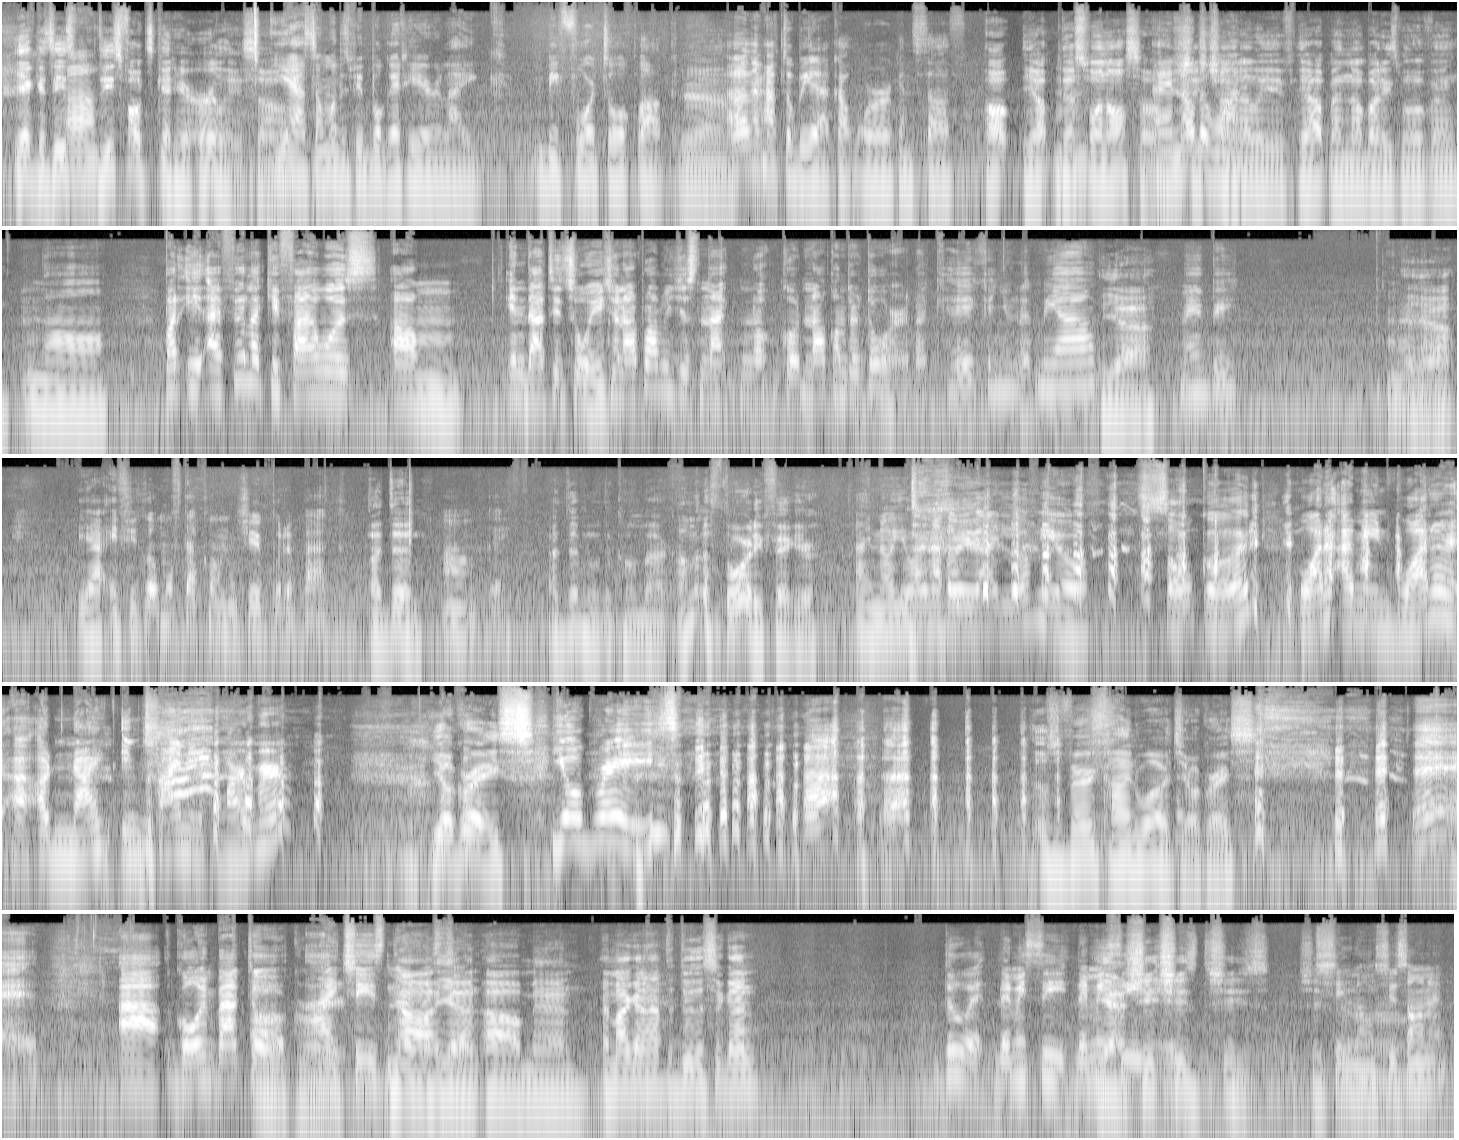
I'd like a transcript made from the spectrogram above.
Yeah, because these Uh, these folks get here early, so yeah, some of these people get here like before two o'clock. Yeah. A lot of them have to be like at work and stuff. Oh, yep. This one also. And another She's trying to leave. Yep, and nobody's moving. No, but it, I feel like if I was um in that situation, I'll probably just knock, knock go knock on their door, like, hey, can you let me out? Yeah. Maybe. I don't know. Yeah. Yeah, if you go move that cone, make sure you put it back. I did. Oh, okay. I did move the cone back. I'm an authority figure. I know you are another. I love you. So good. What a, I mean, what a, a, knight in shining armor. Your Grace. Your Grace. Those are very kind words, Your Grace. uh, going back to Oh, great. cheese. No, yeah. Oh man, am I gonna have to do this again? Do it. Let me see. Let me Yeah, see. she, she's she's she's. She knows she's on it.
